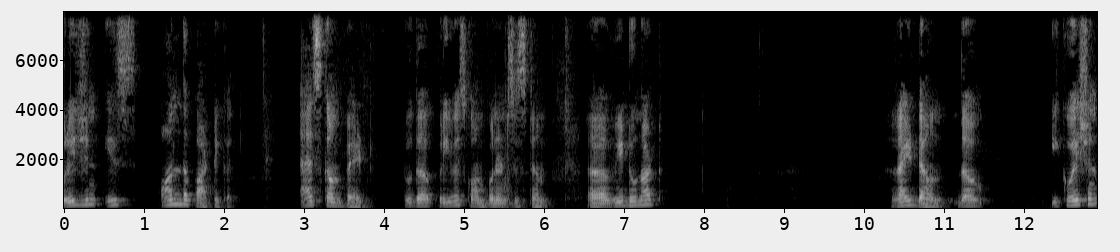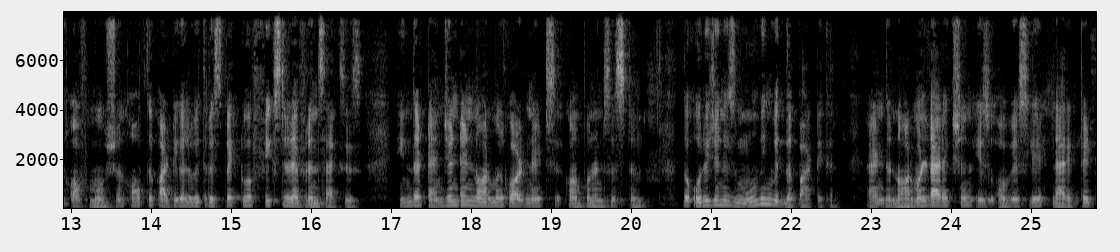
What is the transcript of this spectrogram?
origin is on the particle. As compared to the previous component system uh, we do not write down the equation of motion of the particle with respect to a fixed reference axis. In the tangent and normal coordinates component system, the origin is moving with the particle and the normal direction is obviously directed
